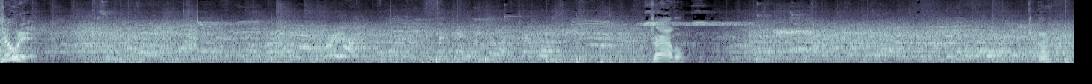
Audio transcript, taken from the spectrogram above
Shoot it. Travel. Uh.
